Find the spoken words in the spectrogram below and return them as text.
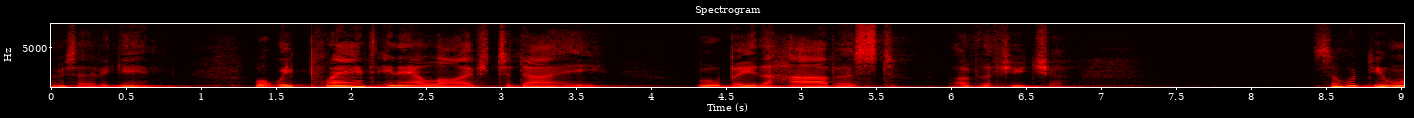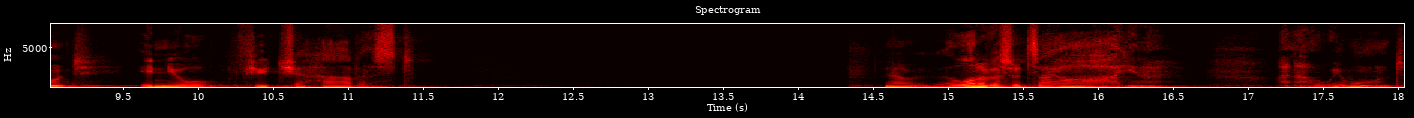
Let me say that again. What we plant in our lives today will be the harvest of the future. So, what do you want in your future harvest? You know, a lot of us would say, oh, you know, I know what we want.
